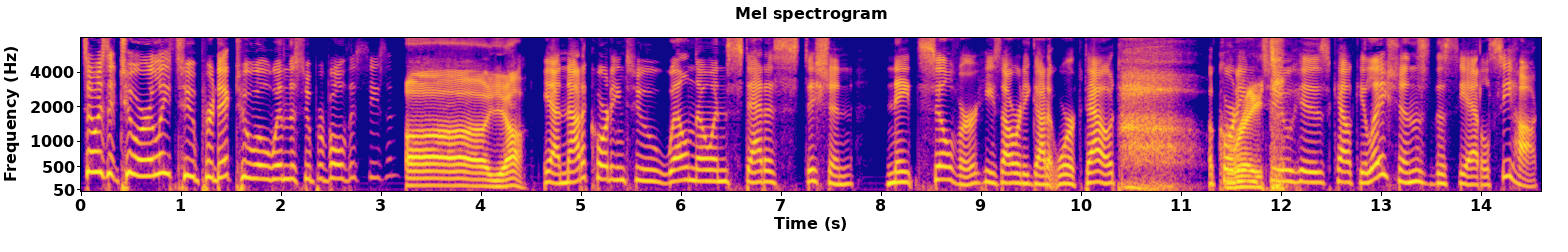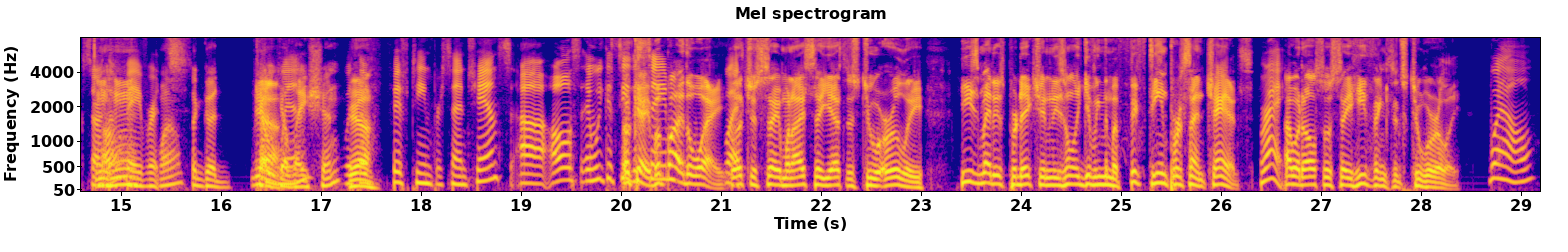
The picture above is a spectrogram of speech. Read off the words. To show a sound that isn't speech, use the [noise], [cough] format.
So is it too early to predict who will win the Super Bowl this season? Uh, yeah. Yeah, not according to well-known statistician Nate Silver. He's already got it worked out. [sighs] According Great. to his calculations, the Seattle Seahawks are the Mhm. favorites. Well, it's a good Yeah. calculation. with Yeah. a 15% chance. Uh, also, and we can see Okay, the same. but by the way, What? let's just say when I say yes, it's too early. He's made his prediction and he's only giving them a 15% chance. Right. I would also say he thinks it's too early. well,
